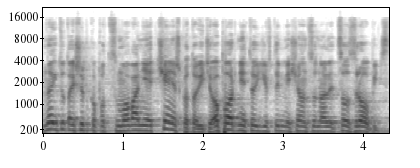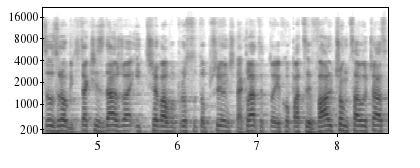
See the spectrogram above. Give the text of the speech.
No i tutaj szybko podsumowanie. Ciężko to idzie, opornie to idzie w tym miesiącu, no ale co zrobić? Co zrobić? Tak się zdarza i trzeba po prostu to przyjąć na klatę. Tutaj chłopacy walczą cały czas.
